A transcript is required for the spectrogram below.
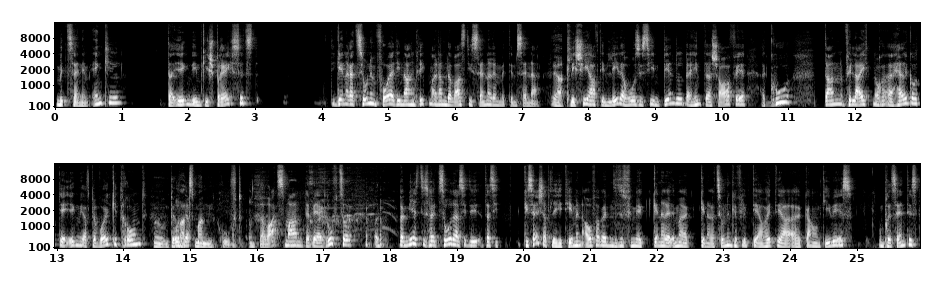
mit seinem Enkel da irgendwie im Gespräch sitzt. Die Generationen vorher, die nach dem Krieg mal haben, da war es die Sennerin mit dem Senner. Ja. Klischeehaft in Lederhose, sie im Dirndl, dahinter Schafe, eine Kuh, dann vielleicht noch ein Herrgott, der irgendwie auf der Wolke thront. Und der Und Watzmann ruft. und der Watzmann, der Berg ruft so. Und bei mir ist es halt so, dass ich, die, dass ich gesellschaftliche Themen aufarbeite. Und das ist für mich generell immer ein Generationenkonflikt, der heute ja äh, gang und gäbe ist und präsent ist,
